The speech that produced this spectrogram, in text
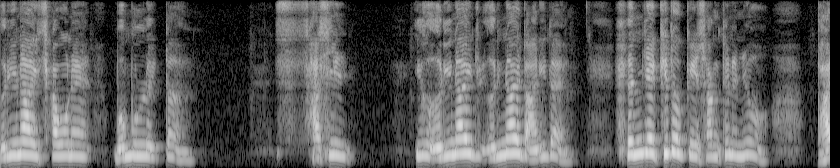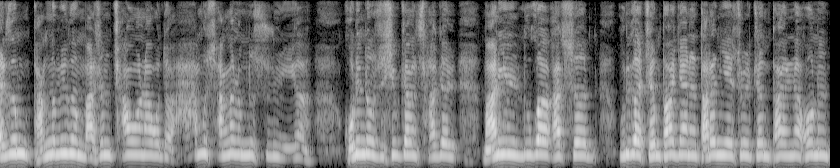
어린아이 차원에 머물러 있다. 사실 이거 어린아이 어린아이도 아니다. 현재 기독교의 상태는요. 방금 방금 읽은 말씀 차원하고도 아무 상관없는 수준이야. 고린도서 10장 4절 만일 누가 가서 우리가 전파하지 않은 다른 예수를 전파하거나 혹은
